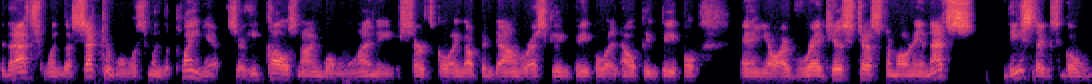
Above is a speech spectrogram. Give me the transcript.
That's when the second one was when the plane hit. So he calls 911 and he starts going up and down, rescuing people and helping people. And, you know, I've read his testimony, and that's these things go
